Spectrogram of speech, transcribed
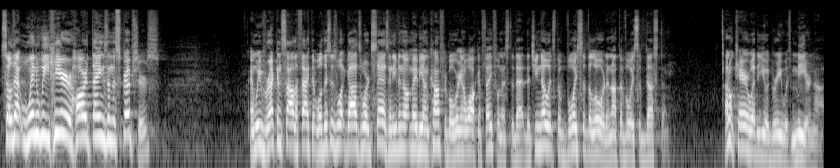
So that when we hear hard things in the scriptures, and we've reconciled the fact that, well, this is what God's word says, and even though it may be uncomfortable, we're going to walk in faithfulness to that, that you know it's the voice of the Lord and not the voice of Dustin. I don't care whether you agree with me or not.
